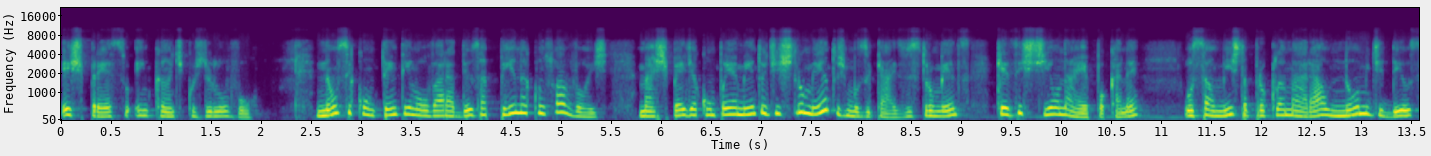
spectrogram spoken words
expresso em cânticos de louvor. Não se contenta em louvar a Deus apenas com sua voz, mas pede acompanhamento de instrumentos musicais, os instrumentos que existiam na época, né? O salmista proclamará o nome de Deus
